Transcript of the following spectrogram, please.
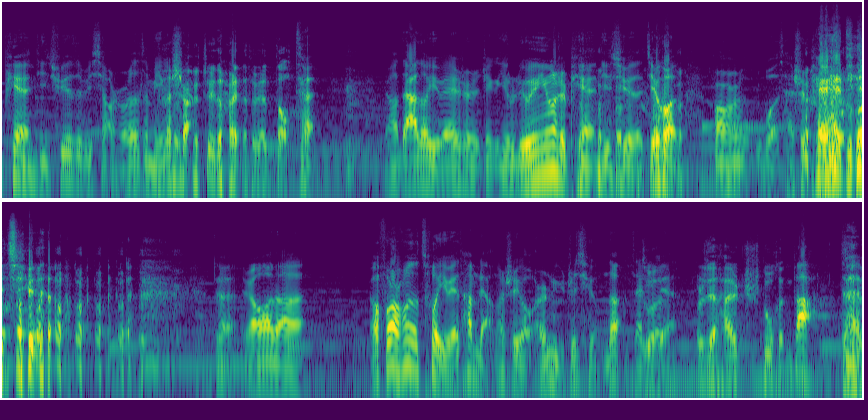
偏远地区这么一小时候的这么一个事儿。这段也特别逗。对，然后大家都以为是这个刘刘英英是偏远地区的，结果方说我才是偏远地区的。对，然后呢，然后冯绍峰就错以为他们两个是有儿女之情的在里边。，而且还尺度很大。对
